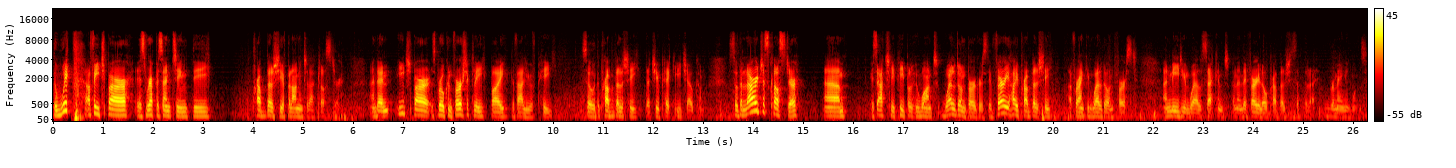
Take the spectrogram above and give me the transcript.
The width of each bar is representing the probability of belonging to that cluster. And then each bar is broken vertically by the value of p. So the probability that you pick each outcome. So the largest cluster um, is actually people who want well done burgers. They have very high probability of ranking well done first, and medium well second, and then they have very low probabilities of the remaining ones.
